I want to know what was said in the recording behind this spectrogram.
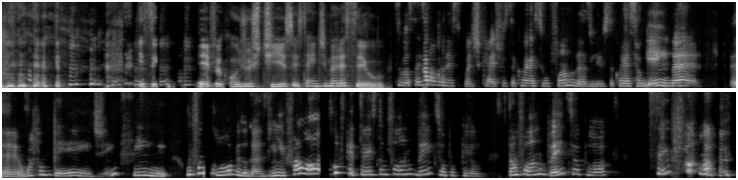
e se foi com justiça e sem desmerecê-lo. Se você está ouvindo esse podcast, você conhece um fã do Gasly, você conhece alguém, né? É, uma fanpage, enfim, um fã-clube do Gasly, fala, ó, oh, o Q3 estão falando bem do seu pupilo, estão falando bem do seu piloto. Sempre falaram.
